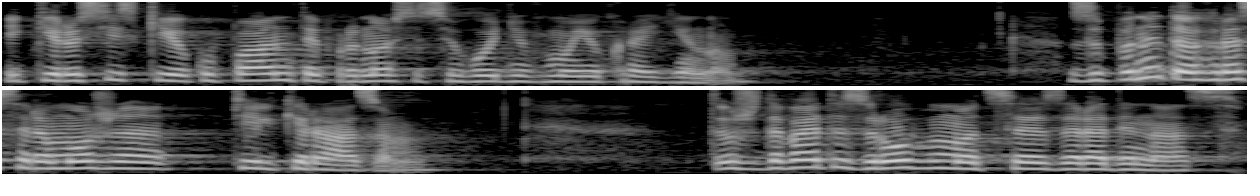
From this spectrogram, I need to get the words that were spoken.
які російські окупанти приносять сьогодні в мою країну. Зупинити агресора можна тільки разом. Тож давайте зробимо це заради нас.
